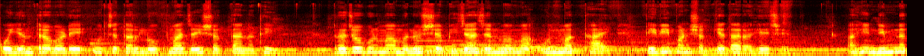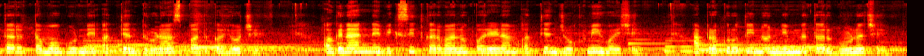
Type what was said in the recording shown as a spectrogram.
કોઈ યંત્ર વડે ઉચ્ચતર લોકમાં જઈ શકતા નથી. રજોગુણમાં મનુષ્ય બીજા જન્મમાં ઉન્મત્ત થાય તેવી પણ શક્યતા રહે છે. અહીં નિમ્નતર તમોગુણને અત્યંત ધૃણાસ્પદ કહ્યો છે. અજ્ઞાનને વિકસિત કરવાનું પરિણામ અત્યંત જોખમી હોય છે. આ પ્રકૃતિનો નિમ્નતર ગુણ છે.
